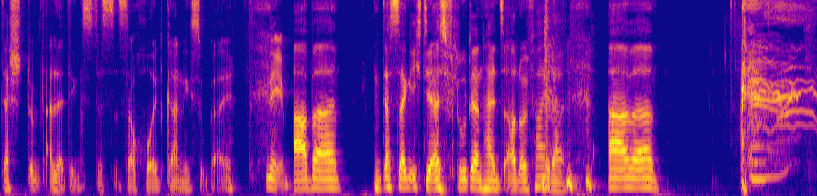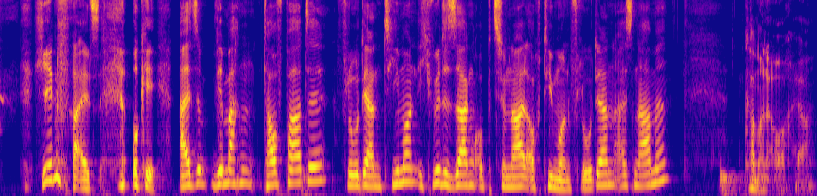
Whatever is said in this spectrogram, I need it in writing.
das stimmt allerdings. Das ist auch heute gar nicht so geil. Nee. Aber das sage ich dir als Florian Heinz Adolf Heider. Aber jedenfalls, okay, also wir machen Taufpate, Florian Timon. Ich würde sagen, optional auch Timon Florian als Name. Kann man auch, ja.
